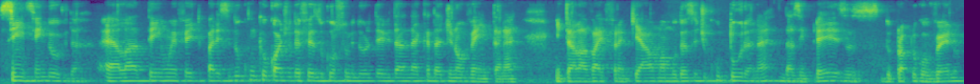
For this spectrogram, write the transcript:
Sim, sem dúvida. Ela tem um efeito parecido com o que o Código de Defesa do Consumidor teve da década de 90, né? Então ela vai franquear uma mudança de cultura, né, das empresas, do próprio governo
